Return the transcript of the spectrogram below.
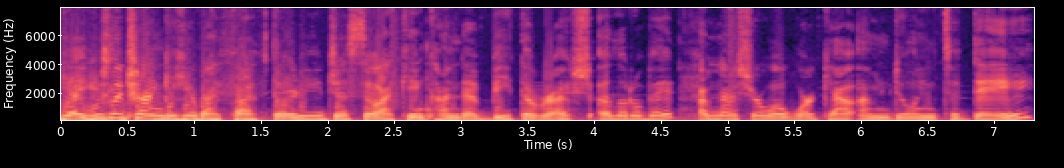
Yeah, I usually try and get here by 5:30 just so I can kind of beat the rush a little bit. I'm not sure what workout I'm doing today.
